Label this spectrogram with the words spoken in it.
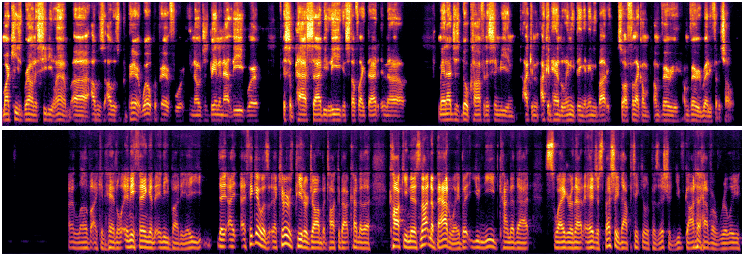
Marquise Brown and CeeDee Lamb. Uh, I was I was prepared, well prepared for it. You know, just being in that league where it's a pass savvy league and stuff like that. And uh, man, I just built confidence in me, and I can I can handle anything and anybody. So I feel like I'm I'm very I'm very ready for the challenge. I love I can handle anything and anybody. I, they, I, I think it was I can't remember it was Peter John, but talked about kind of the cockiness, not in a bad way, but you need kind of that swagger and that edge, especially that particular position. You've got to have a really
